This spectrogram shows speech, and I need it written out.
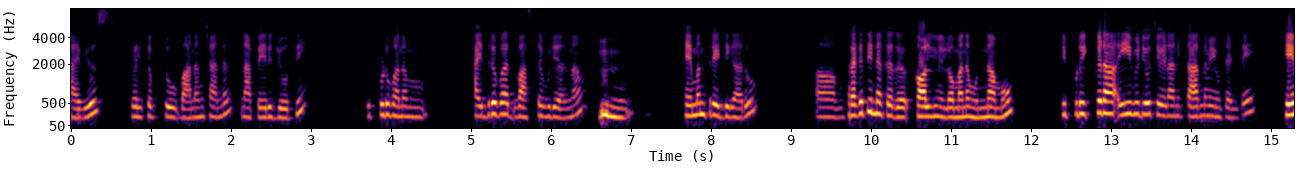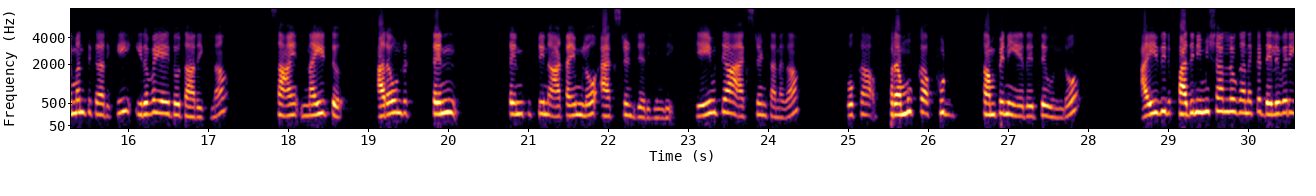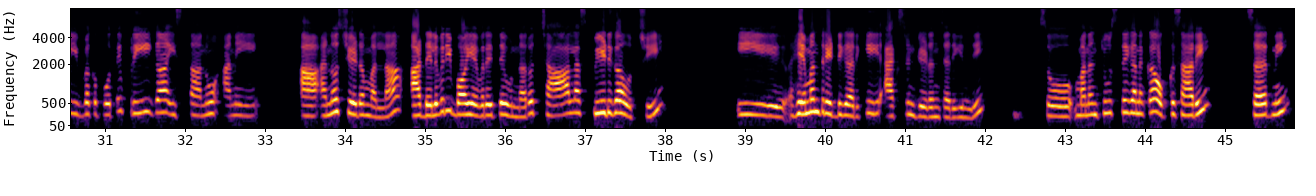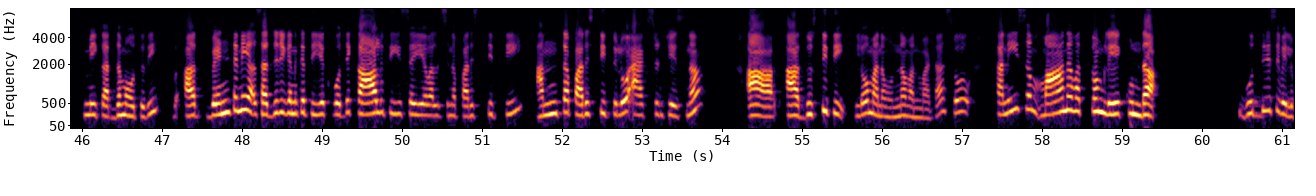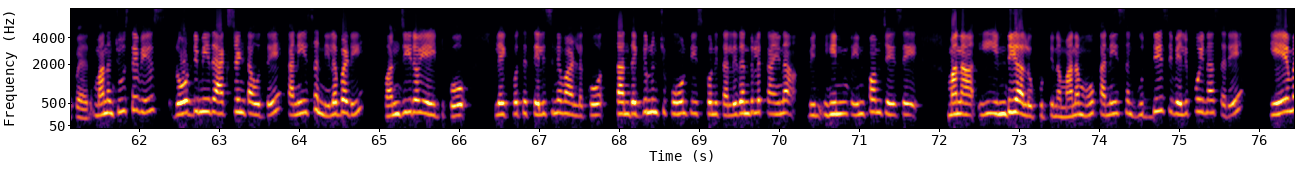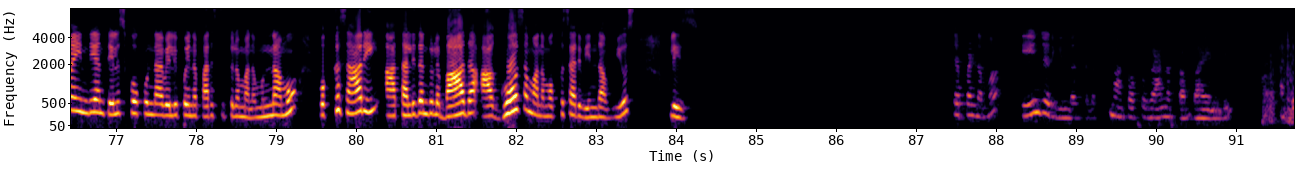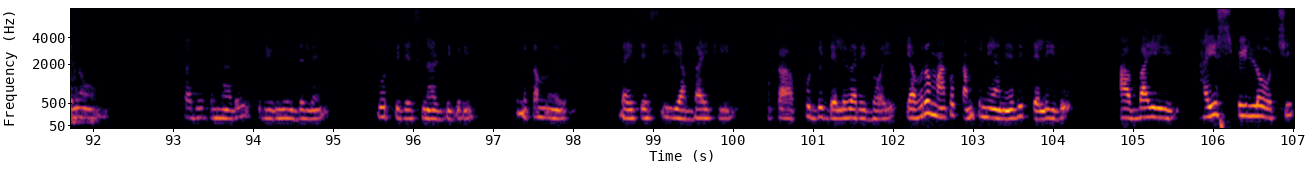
Hi views welcome to Banam channel నా పేరు జ్యోతి. ఇప్పుడు మనం హైదరాబాద్ వాస్తవ్యుడైన హేమంత్ రెడ్డి గారు ప్రగతి నగర్ కాలనీలో మనం ఉన్నాము. ఇప్పుడు ఇక్కడ ఈ వీడియో చేయడానికి కారణం ఏమిటంటే హేమంత్ గారికి ఇరవై ఐదో తారీఖున సాయ night around ten ten fifteen ఆ టైంలో యాక్సిడెంట్ జరిగింది. ఏమిటి ఆ యాక్సిడెంట్ అనగా ఒక ప్రముఖ ఫుడ్ కంపెనీ ఏదైతే ఉందో ఐదు పది నిమిషాల్లో గనక డెలివరీ ఇవ్వకపోతే ఫ్రీగా ఇస్తాను అని అనౌన్స్ చేయడం వల్ల ఆ డెలివరీ బాయ్ ఎవరైతే ఉన్నారో చాలా స్పీడ్గా వచ్చి ఈ హేమంత్ రెడ్డి గారికి యాక్సిడెంట్ చేయడం జరిగింది. సో మనం చూస్తే గనక ఒక్కసారి సార్ని మీకు అర్థమవుతుంది. వెంటనే సర్జరీ కనుక తీయకపోతే కాలు తీసేయవలసిన పరిస్థితి అంత పరిస్థితిలో యాక్సిడెంట్ చేసిన ఆ ఆ దుస్థితిలో మనం ఉన్నాం అనమాట సో కనీసం మానవత్వం లేకుండా గుద్దేసి వెళ్ళిపోయారు. మనం చూస్తే వేస్ రోడ్డు మీద యాక్సిడెంట్ అవుతే కనీసం నిలబడి వన్ జీరో ఎయిట్కో లేకపోతే తెలిసిన వాళ్ళకో తన దగ్గర నుంచి ఫోన్ తీసుకొని తల్లిదండ్రులకైనా ఇన్ఫామ్ ఇన్ఫార్మ్ చేసే మన ఈ ఇండియాలో పుట్టిన మనము కనీసం గుద్దేసి వెళ్ళిపోయినా సరే ఏమైంది అని తెలుసుకోకుండా వెళ్ళిపోయిన పరిస్థితిలో మనం ఉన్నాము. ఒక్కసారి ఆ తల్లిదండ్రుల బాధ ఆ ఘోష మనం ఒక్కసారి విందాం వ్యూస్. ప్లీజ్. చెప్పండి అమ్మా ఏం జరిగింది అసలు? మాకు ఒక అబ్బాయి అండి. అతను చదువుకున్నాడు ఇప్పుడు మీదిలే పూర్తి చేసినాడు డిగ్రీ. కనుక మీరు దయచేసి ఈ అబ్బాయికి ఒక ఫుడ్ డెలివరీ బాయ్ ఎవరు మాకు కంపెనీ అనేది తెలియదు ఆ అబ్బాయి హై స్పీడ్లో వచ్చి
